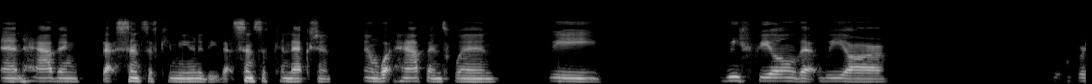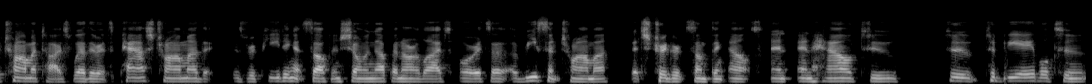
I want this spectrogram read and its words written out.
and having that sense of community that sense of connection and what happens when we we feel that we are we're traumatized whether it's past trauma that is repeating itself and showing up in our lives or it's a, a recent trauma that's triggered something else and and how to to to be able to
